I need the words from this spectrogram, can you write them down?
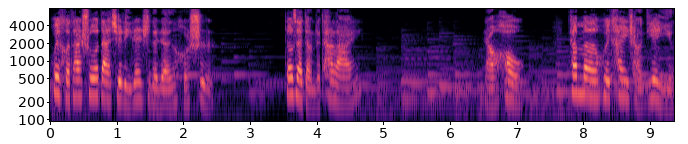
会和他说大学里认识的人和事，都在等着他来，然后。他们会看一场电影，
